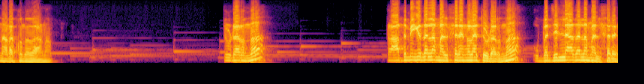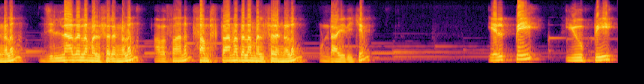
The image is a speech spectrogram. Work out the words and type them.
നടക്കുന്നതാണ്. തുടർന്ന് പ്രാഥമികതല മത്സരങ്ങളെ തുടർന്ന് ഉപജില്ലാതല മത്സരങ്ങളും ജില്ലാതല മത്സരങ്ങളും അവസാനം സംസ്ഥാനതല മത്സരങ്ങളും ഉണ്ടായിരിക്കും. L P U P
